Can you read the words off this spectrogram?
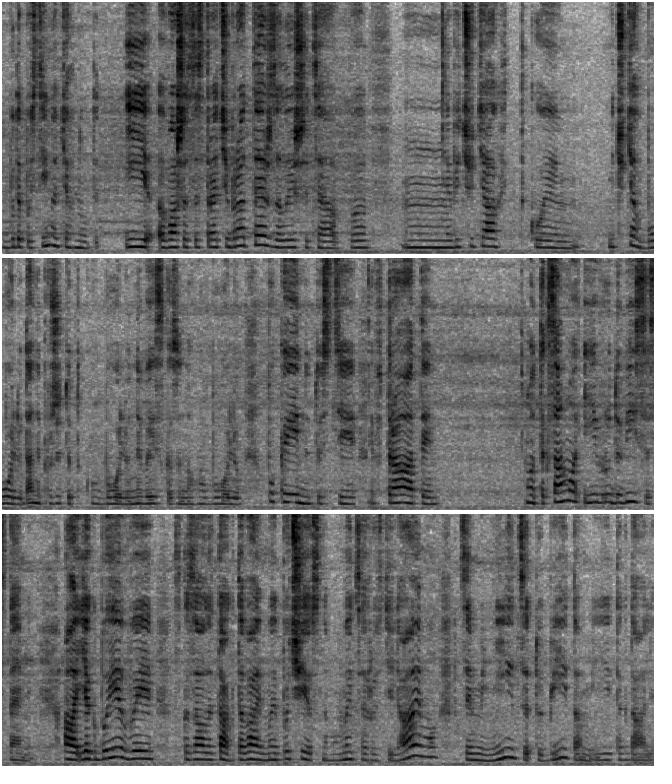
буде постійно тягнути. І ваша сестра чи брат теж залишиться в відчуттях такої відчуттях болю, да, непрожитого такого болю, невисказаного болю, покинутості, втрати. От так само і в родовій системі. А якби ви сказали, так, давай ми по-чесному, ми це розділяємо, це мені, це тобі там і так далі.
